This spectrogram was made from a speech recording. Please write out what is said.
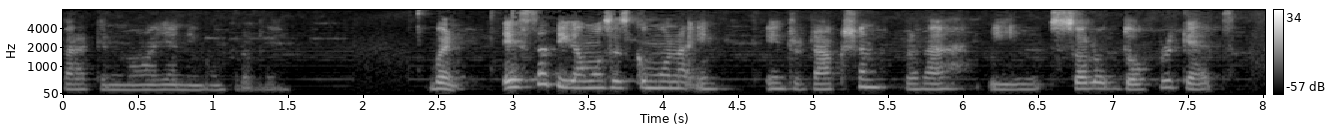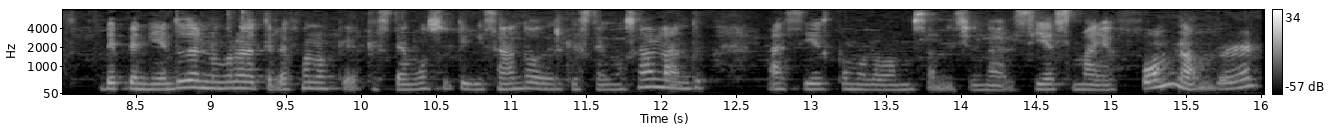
para que no haya ningún problema. Bueno, esta, digamos, es como una introduction, ¿verdad? Y solo don't forget, dependiendo del número de teléfono que, estemos utilizando o del que estemos hablando, así es como lo vamos a mencionar. Si es my phone number,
